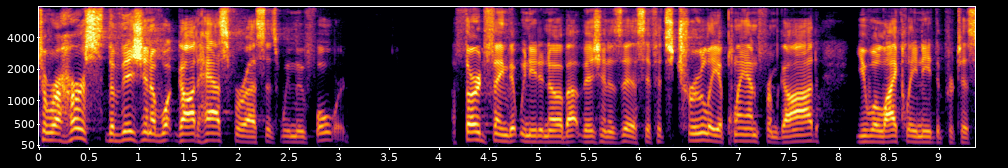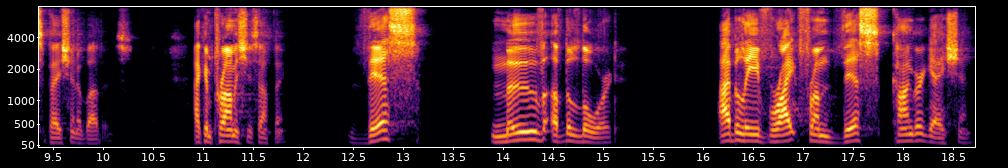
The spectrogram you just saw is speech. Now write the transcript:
to rehearse the vision of what God has for us as we move forward. A third thing that we need to know about vision is this if it's truly a plan from God, you will likely need the participation of others. I can promise you something. This move of the Lord, I believe, right from this congregation,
